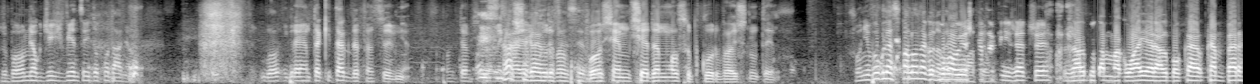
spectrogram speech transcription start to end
Żeby on miał gdzieś więcej do podania. Bo oni grają tak i tak defensywnie. Oni tam się zamykają, grają kurwa, defensywnie. w 8-7 osób kurwa już na tym. Że Oni w ogóle spalonego nawet Próbował nie jeszcze łapią. takiej rzeczy, że albo tam Maguire, albo Ke- Kemper.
